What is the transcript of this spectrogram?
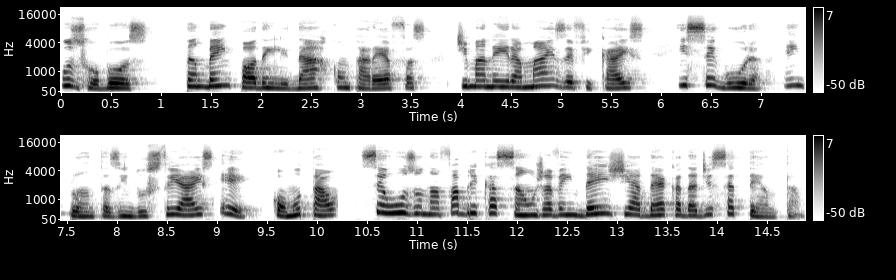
Os robôs também podem lidar com tarefas de maneira mais eficaz e segura em plantas industriais e, como tal, seu uso na fabricação já vem desde a década de 70.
